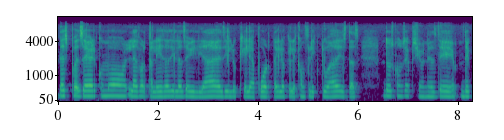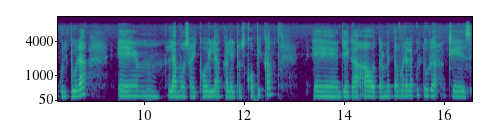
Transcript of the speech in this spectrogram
Después de ver como las fortalezas y las debilidades y lo que le aporta y lo que le conflictúa de estas dos concepciones de, de cultura, Em, la mosaico y la caleidoscópica, eh, llega a otra metáfora de la cultura que es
